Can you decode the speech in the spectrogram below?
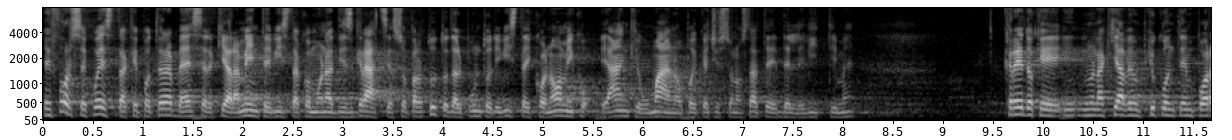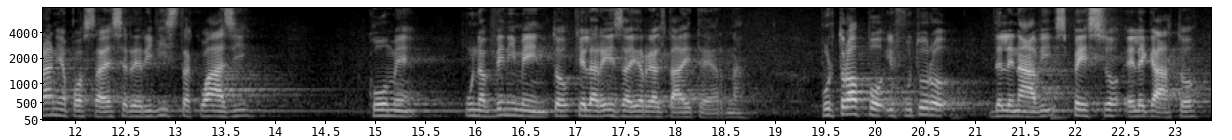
E forse questa, che potrebbe essere chiaramente vista come una disgrazia, soprattutto dal punto di vista economico e anche umano, poiché ci sono state delle vittime, credo che in una chiave più contemporanea possa essere rivista quasi come un avvenimento che l'ha resa in realtà eterna. Purtroppo il futuro delle navi spesso è legato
